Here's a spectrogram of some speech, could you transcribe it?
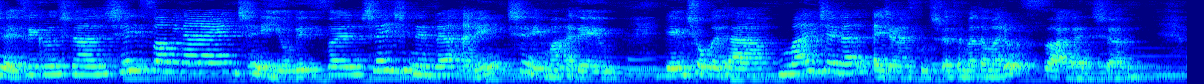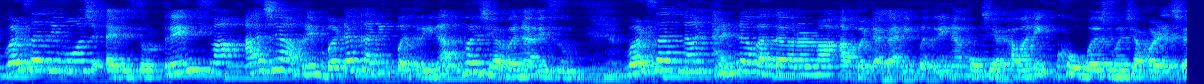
કૃષ્ણ, જય સ્વામિનારાયણ, જય યોગેશ્વર, જય જિનેન્દ્ર અને જય મહાદેવ. કેમ છો બધા? મારી ચેનલ એજણસ ગુજરાતમાં તમારું સ્વાગત છે. વરસાદની મોજ એપિસોડ ત્રેવીસમાં આજે આપણે બટાકાની પતરીના ભજીયા બનાવીશું. વરસાદના ઠંડા વાતાવરણમાં આ બટાકાની પતરીના ભજીયા ખાવાની ખૂબ જ મજા પડે છે.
